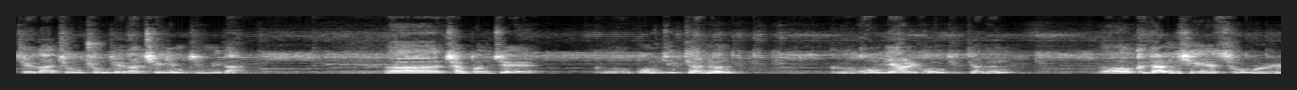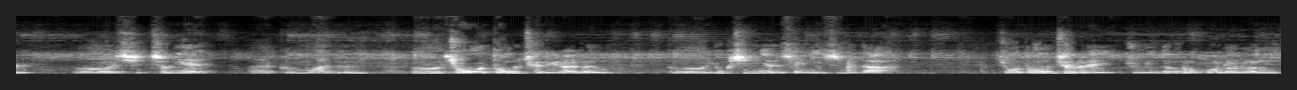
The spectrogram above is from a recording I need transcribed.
제가 정충제가 책임집니다. 아, 첫 번째 그 공직자는 그 공개할 공직자는 어, 그 당시에 서울 어, 시청에 아, 근무하던 어, 조동철이라는 그 60년생이 있습니다. 조동철의 주민등록번호는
